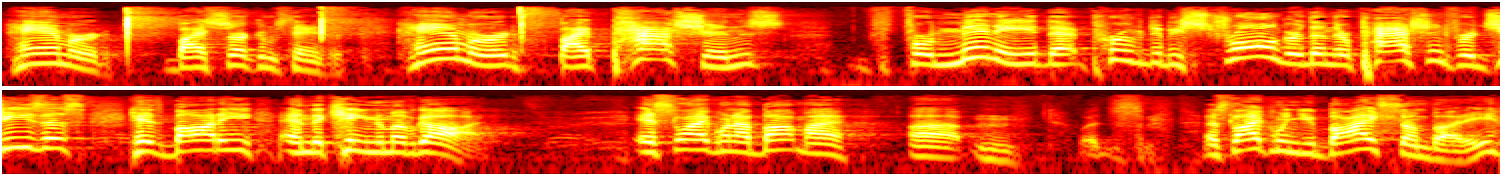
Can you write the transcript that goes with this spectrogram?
hammered by circumstances, hammered by passions for many that proved to be stronger than their passion for Jesus, his body, and the kingdom of God. It's like when I bought my, uh, mm, it's like when you buy somebody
